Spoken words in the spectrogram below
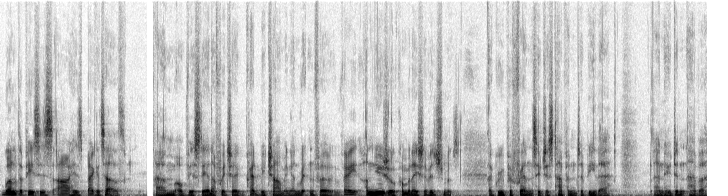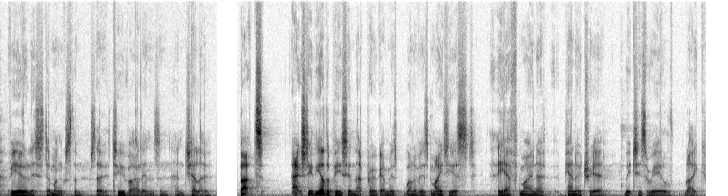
one of the pieces are his Bagatelles. Um, obviously enough, which are incredibly charming and written for a very unusual combination of instruments. A group of friends who just happened to be there and who didn't have a violist amongst them, so two violins and, and cello. But actually, the other piece in that program is one of his mightiest, the F minor piano trio, which is a real, like,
